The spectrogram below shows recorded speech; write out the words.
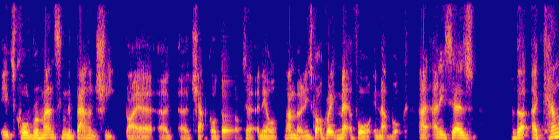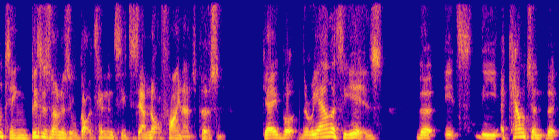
it's called Romancing the Balance Sheet by a, a, a, chap called Dr. Anil Lamba. And he's got a great metaphor in that book. And, and he says that accounting, business owners have got a tendency to say, I'm not a finance person. Okay. But the reality is that it's the accountant that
